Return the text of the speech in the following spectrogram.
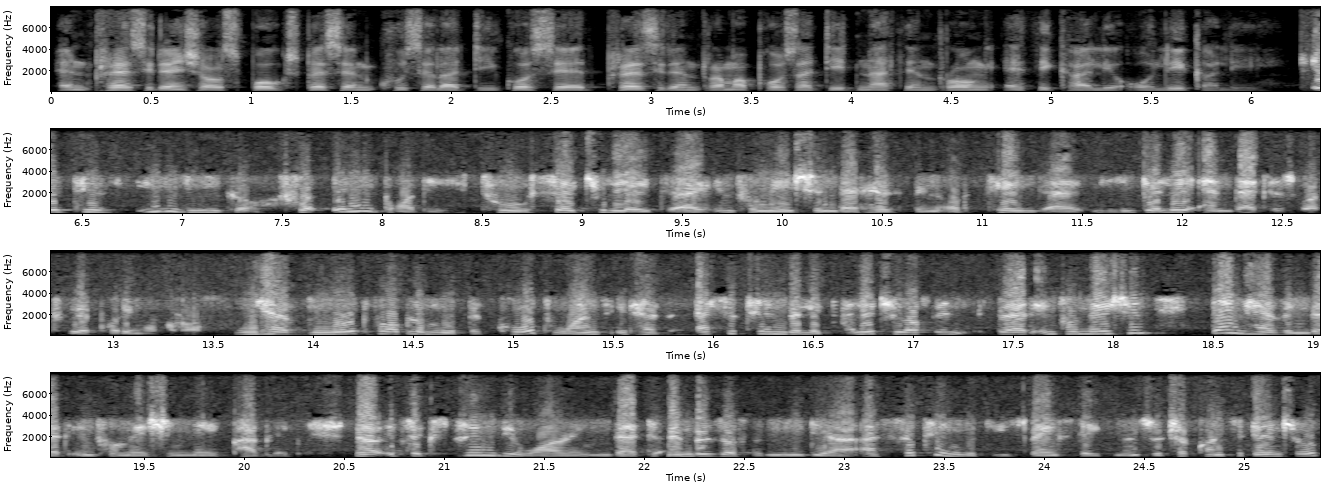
And presidential spokesperson Khusela Diko said President Ramaphosa did nothing wrong ethically or legally. It is illegal for anybody to circulate uh, information that has been obtained uh, illegally, and that is what we are putting across. We have no problem with the court once it has ascertained the legality of that information, then having that information made public. Now, it's extremely worrying that members of the media are sitting with these bank statements, which are confidential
